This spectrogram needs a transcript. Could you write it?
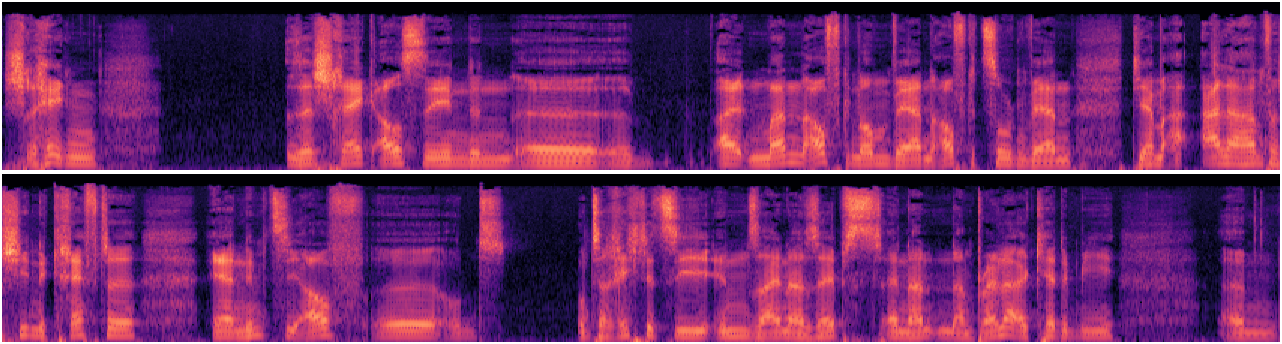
schrägen, sehr schräg aussehenden äh, alten Mann aufgenommen werden, aufgezogen werden. Die haben alle haben verschiedene Kräfte. Er nimmt sie auf äh, und unterrichtet sie in seiner selbsternannten Umbrella Academy ähm,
